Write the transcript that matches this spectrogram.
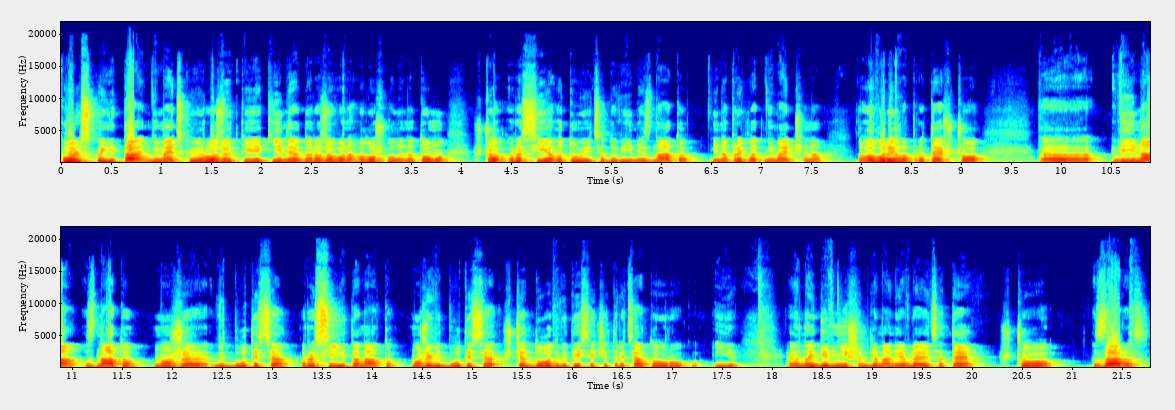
польської та німецької розвідки, які неодноразово наголошували на тому, що Росія готується до війни з НАТО, і, наприклад, Німеччина говорила про те, що війна з НАТО може відбутися Росії та НАТО може відбутися ще до 2030 року. І е, найдивнішим для мене є те, що зараз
